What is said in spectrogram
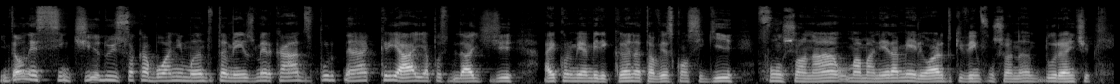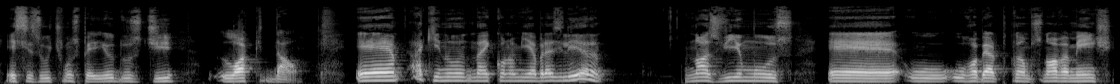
Então, nesse sentido, isso acabou animando também os mercados por né, criar a possibilidade de a economia americana talvez conseguir funcionar uma maneira melhor do que vem funcionando durante esses últimos períodos de lockdown. É, aqui no, na economia brasileira, nós vimos é, o, o Roberto Campos novamente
